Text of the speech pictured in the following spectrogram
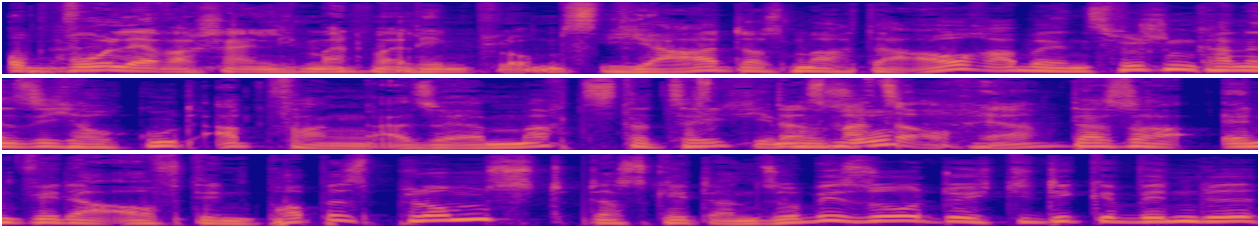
Obwohl er wahrscheinlich manchmal hinplumpst. Ja, das macht er auch, aber inzwischen kann er sich auch gut abfangen. Also er macht es tatsächlich immer Das so, auch, ja? dass er entweder auf den Poppes plumpst, das geht dann sowieso durch die dicke Windel,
